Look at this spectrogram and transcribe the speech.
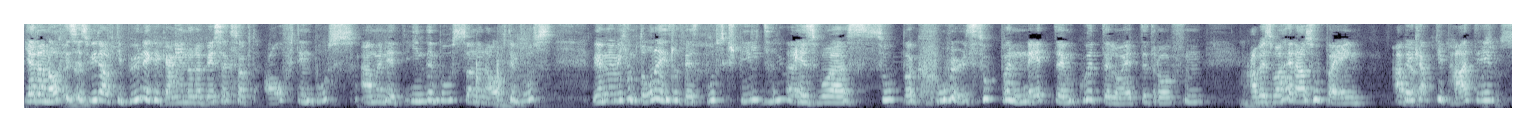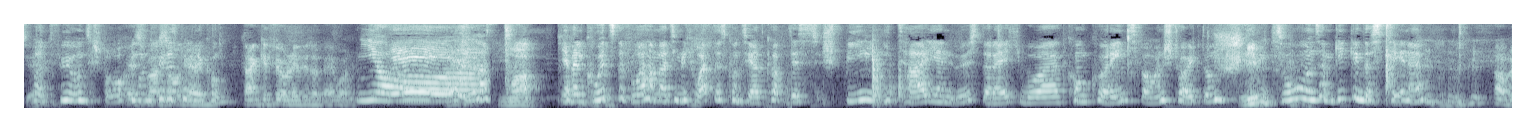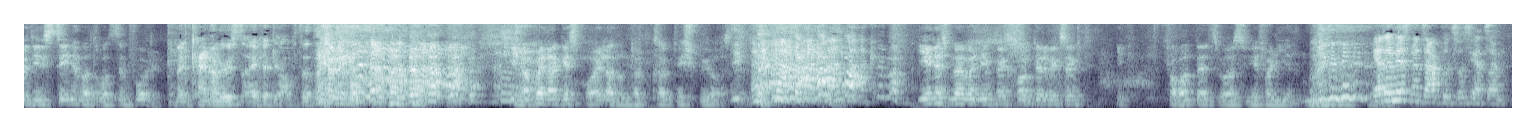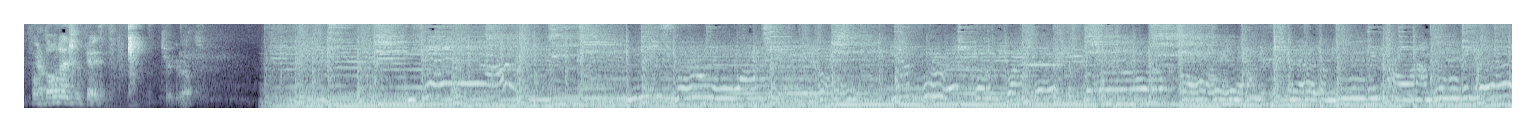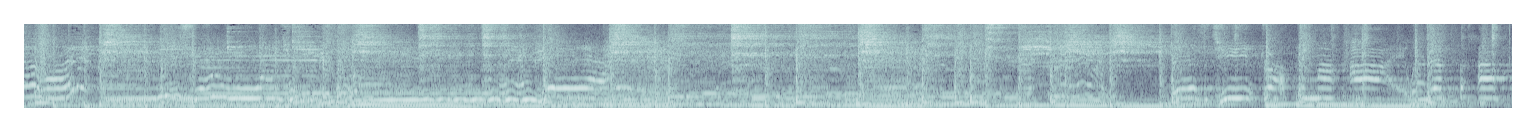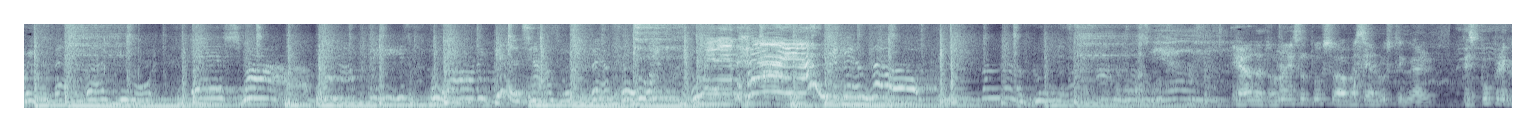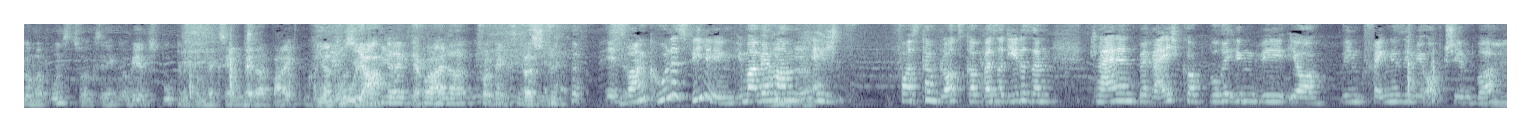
Ja, danach ist es wieder auf die Bühne gegangen oder besser gesagt auf den Bus. Einmal nicht in den Bus, sondern auf den Bus. Wir haben nämlich am Donauinselfest Bus gespielt. Es war super cool, super nette und gute Leute getroffen. Aber es war halt auch super eng. Aber ich glaube, die Party hat für uns gesprochen Es und war für das geil. Publikum. Danke für alle, die dabei waren. Ja. Mua. Ja, weil kurz davor haben wir ein ziemlich hartes Konzert gehabt. Das Spiel Italien-Österreich war eine Konkurrenzveranstaltung Stimmt. zu unserem Gig in der Szene. Aber die Szene war trotzdem voll. Weil keiner an Österreicher glaubt hat. Ich habe halt auch gespoilert und habe gesagt, wie spür aus. Jedes Mal, wenn irgendwer gefragt hat, habe ich gesagt, ich verrate jetzt was, wir verlieren. ja, da müssen wir jetzt auch kurz was herzagen. Vom Donauinselfest. Check it out. Donauinselbus war aber sehr lustig, weil das Publikum hat uns zwar gesehen, aber ich habe das Publikum nicht gesehen, weil der Balken Ja, du, ja. direkt Der vor meiner Das. Es war ein cooles Feeling. Immer, wir haben ja. echt fast keinen Platz gehabt, weil es hat jeder seinen kleinen Bereich gehabt, wo er irgendwie, ja, wie im Gefängnis irgendwie abgeschirmt war.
